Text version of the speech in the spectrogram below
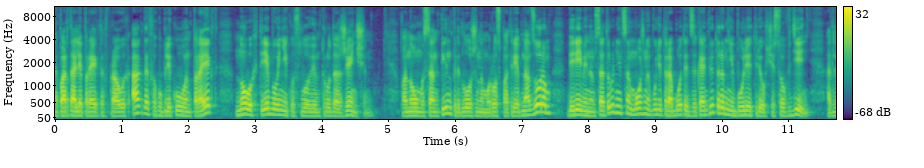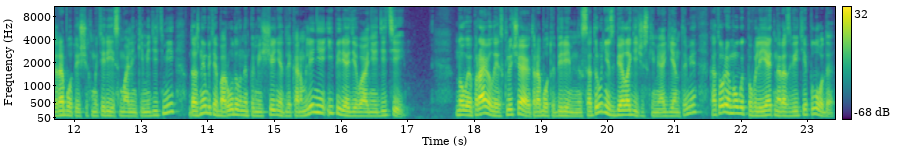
На портале проектов правовых актов опубликован проект новых требований к условиям труда женщин. По новому Санпин, предложенному Роспотребнадзором, беременным сотрудницам можно будет работать за компьютером не более трех часов в день, а для работающих матерей с маленькими детьми должны быть оборудованы помещения для кормления и переодевания детей. Новые правила исключают работу беременных сотрудниц с биологическими агентами, которые могут повлиять на развитие плода,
